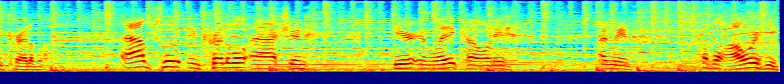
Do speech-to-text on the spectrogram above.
Incredible. Absolute incredible action here in Lake County. I mean, a couple hours, you,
